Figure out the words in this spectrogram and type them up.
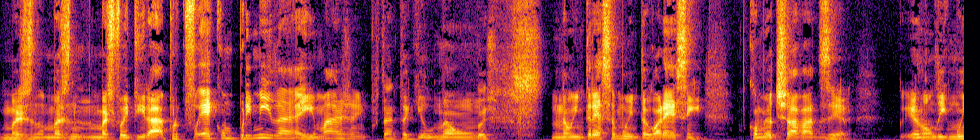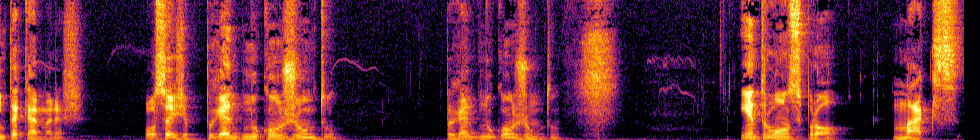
Mas, mas, mas foi tirar porque é comprimida a imagem, portanto aquilo não. Pois não interessa muito. Agora é assim, como eu te estava a dizer, eu não ligo muito a câmaras, ou seja, pegando no conjunto, pegando no conjunto, entre o 11 Pro Max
